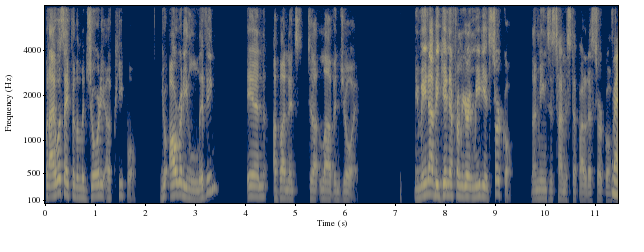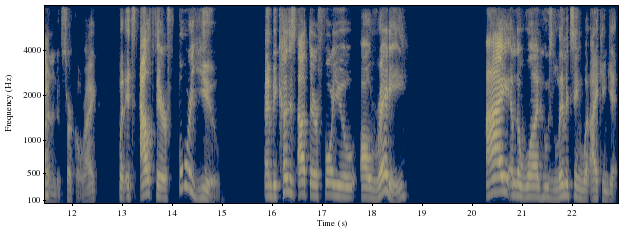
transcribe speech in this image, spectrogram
But I would say for the majority of people, you're already living in abundance, love, and joy. You may not be getting it from your immediate circle. That means it's time to step out of that circle and right. find a new circle, right? But it's out there for you. And because it's out there for you already, I am the one who's limiting what I can get.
